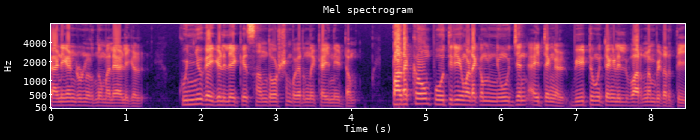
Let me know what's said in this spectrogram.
കണി കണ്ടുണർന്നു മലയാളികൾ. കുഞ്ഞു കൈകളിലേക്ക് സന്തോഷം പകർന്ന് കൈനീട്ടം. പടക്കവും പൂത്തിരിയും അടക്കം ന്യൂജൻ ഐറ്റങ്ങൾ വീട്ടുമുറ്റങ്ങളിൽ വർണം വിടർത്തി.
